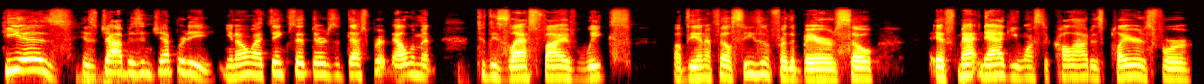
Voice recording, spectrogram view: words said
he is. His job is in jeopardy. You know, I think that there's a desperate element to these last five weeks of the NFL season for the Bears. So if Matt Nagy wants to call out his players for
